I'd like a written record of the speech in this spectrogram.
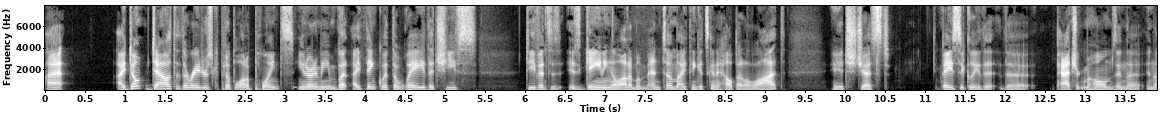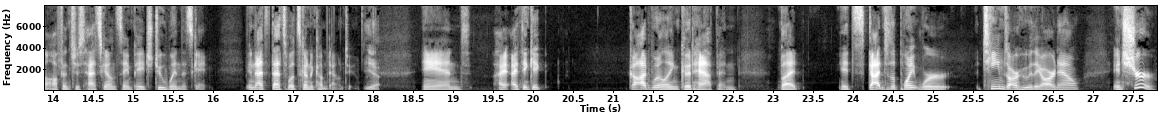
I I don't doubt that the Raiders could put up a lot of points, you know what I mean? But I think with the way the Chiefs defense is, is gaining a lot of momentum, I think it's going to help out a lot. It's just basically the the Patrick Mahomes in the in the offense just has to get on the same page to win this game. And that's that's what's going to come down to. Yeah. And I, I think it God willing could happen, but it's gotten to the point where teams are who they are now. And sure,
